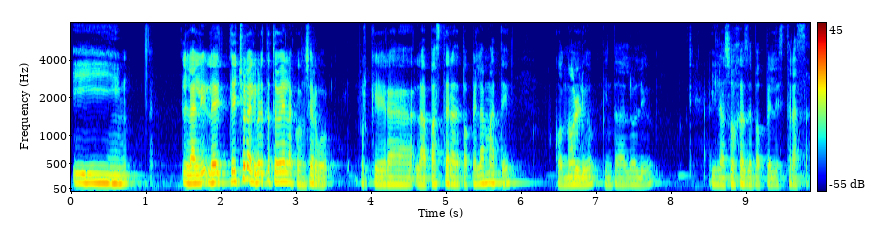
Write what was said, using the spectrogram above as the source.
y de hecho la libreta todavía la conservo, porque era, la pasta era de papel amate, con óleo, pintada al óleo, y las hojas de papel estraza.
